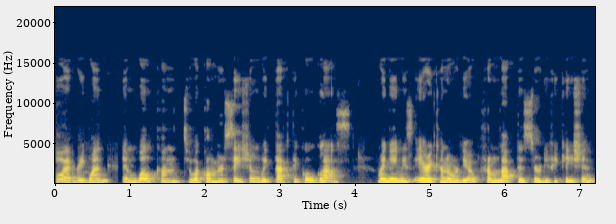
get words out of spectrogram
Hello, everyone, and welcome to a conversation with Tactical Glass. My name is Erica Nordio from LabTest Certification,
